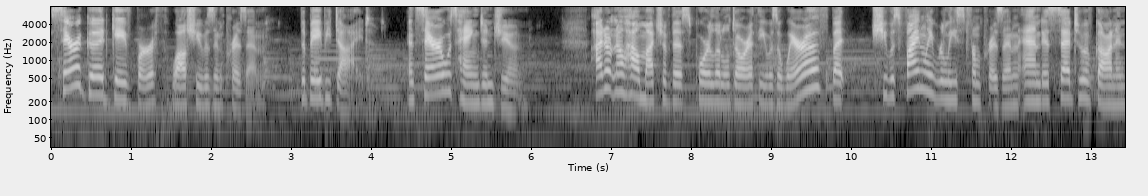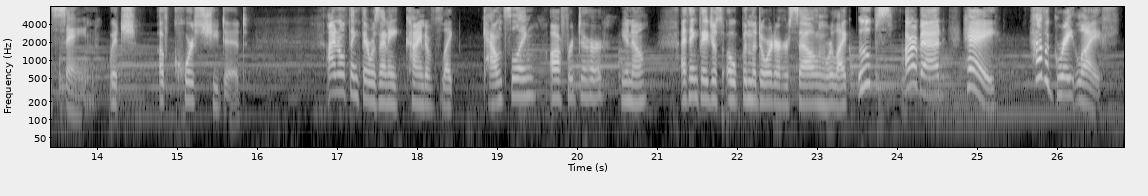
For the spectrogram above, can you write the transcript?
Sarah Good gave birth while she was in prison. The baby died, and Sarah was hanged in June. I don't know how much of this poor little Dorothy was aware of, but she was finally released from prison and is said to have gone insane, which, of course, she did. I don't think there was any kind of like counseling offered to her, you know? I think they just opened the door to her cell and were like, oops, our bad. Hey, have a great life.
